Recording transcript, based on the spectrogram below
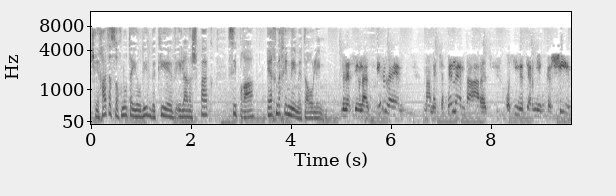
שליחת הסוכנות היהודית בקייב, אילנה שפק, סיפרה איך מכינים את העולים. מנסים להסביר להם מה מצפה להם בארץ, עושים יותר מפגשים,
